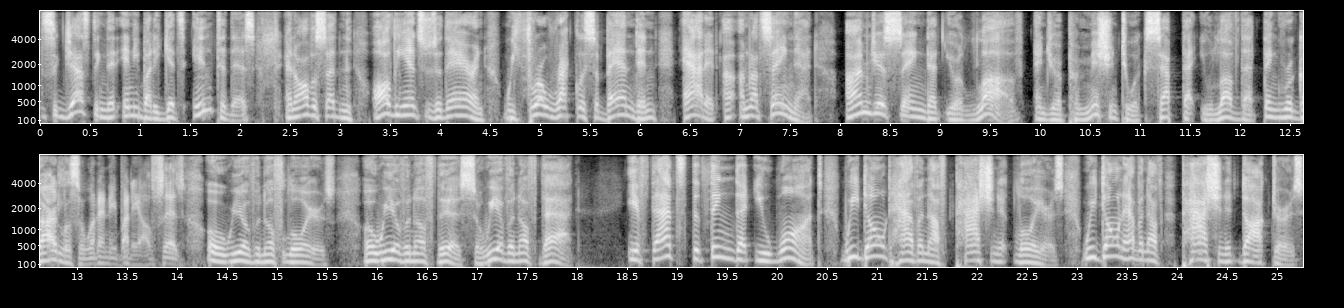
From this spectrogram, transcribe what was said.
suggesting that anybody gets into this and all of a sudden all the answers are there and we throw reckless abandon at it. I'm not saying that. I'm just saying that your love and your permission to accept that you love that thing, regardless of what anybody else says. Oh, we have enough lawyers. Oh, we have enough this. Or we have enough that. If that's the thing that you want, we don't have enough passionate lawyers. We don't have enough passionate doctors.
